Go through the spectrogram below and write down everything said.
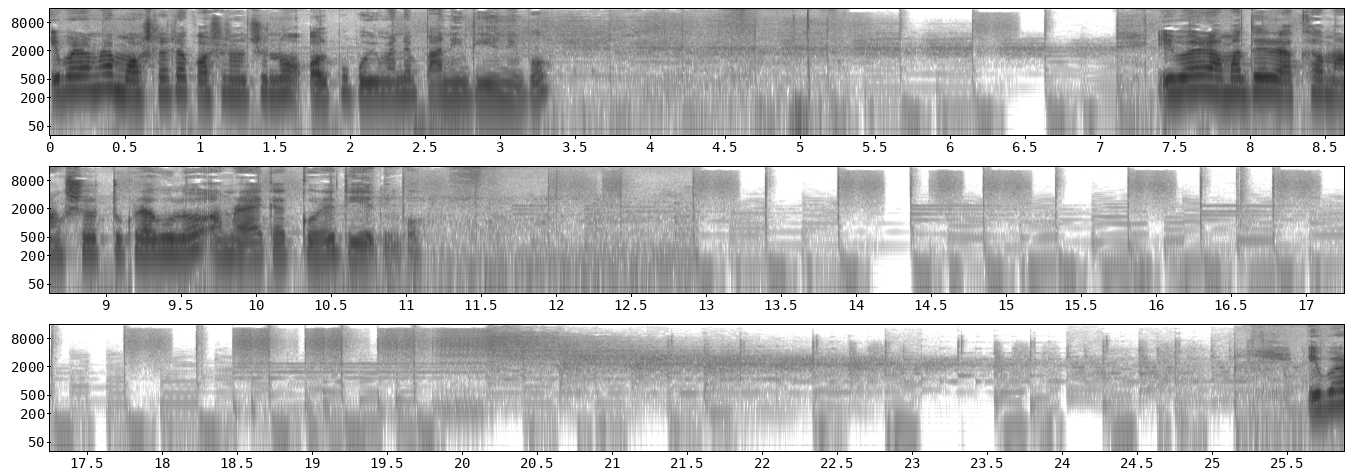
এবার আমরা মশলাটা কষানোর জন্য অল্প পরিমাণে পানি দিয়ে নিব। এবার আমাদের রাখা মাংসর টুকরাগুলো আমরা এক এক করে দিয়ে দিব এবার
